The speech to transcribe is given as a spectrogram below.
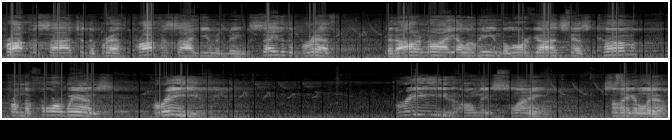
Prophesy to the breath, prophesy, human beings. Say to the breath that Adonai Elohim, the Lord God, says, Come from the four winds, breathe. Breathe on these slain so they can live.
